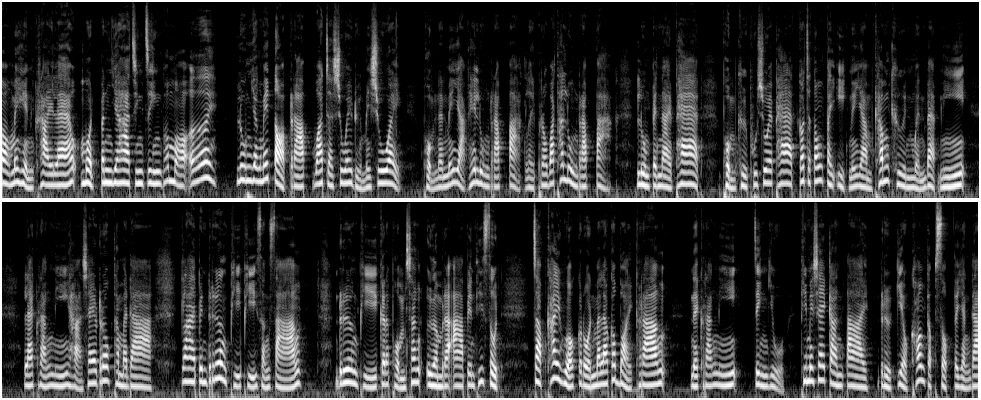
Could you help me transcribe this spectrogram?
มองไม่เห็นใครแล้ว หมดปัญญาจริง ๆ พ่อหมอเอ้ย ลุงยังไม่ตอบรับว่าจะช่วยหรือไม่ช่วย ผมนั้นไม่อยากให้ลุงรับปากเลย เพราะว่าถ้าลุงรับปาก ลุงเป็นนายแพทย์ ผมคือผู้ช่วยแพทย์ก็จะต้องไปอีกในยามค่ำคืนเหมือนแบบนี้ และครั้งนี้หาใช่โรคธรรมดา กลายเป็นเรื่องผีผีสางสางเรื่องผีกระผมช่างเอื่อมระอาเป็นที่สุด จับไข้หัวโกรนมาแล้วก็บ่อยครั้ง ในครั้งนี้จริงอยู่ที่ไม่ใช่การตายหรือเกี่ยวข้องกับศพแต่อย่างใด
